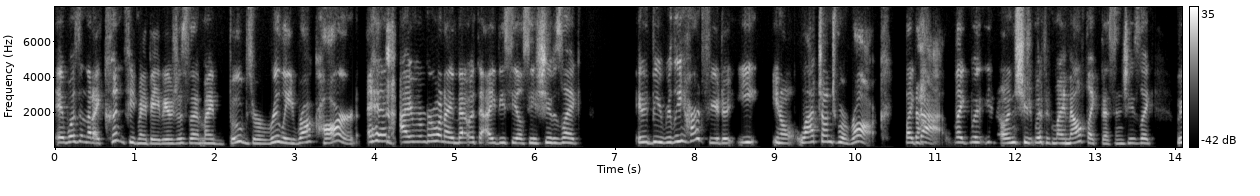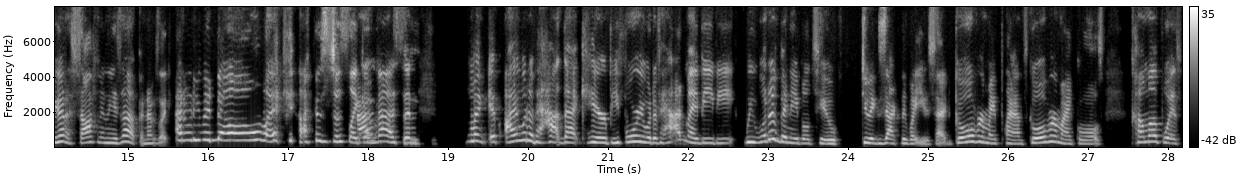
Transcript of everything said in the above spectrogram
it wasn't that I couldn't feed my baby. It was just that my boobs were really rock hard. And I remember when I met with the IBCLC, she was like, it would be really hard for you to eat, you know, latch onto a rock like that, like with, you know, and she with my mouth like this. And she's like, we got to soften these up. And I was like, I don't even know. Like, I was just like a mess. And like if I would have had that care before we would have had my baby, we would have been able to do exactly what you said. Go over my plans, go over my goals, come up with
